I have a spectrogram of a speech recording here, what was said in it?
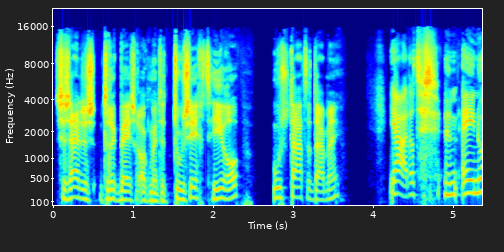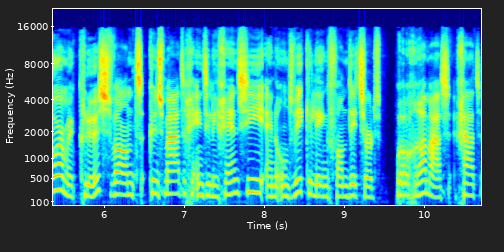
Ze zijn dus druk bezig ook met het toezicht hierop. Hoe staat het daarmee? Ja, dat is een enorme klus. Want kunstmatige intelligentie en de ontwikkeling van dit soort programma's gaat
